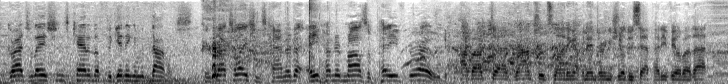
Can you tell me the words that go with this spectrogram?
Congratulations, Canada, for getting a McDonald's. Congratulations, Canada. 800 miles of paved road. How about uh, ground troops lining up and entering Gilles Duceppe? How do you feel about that?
